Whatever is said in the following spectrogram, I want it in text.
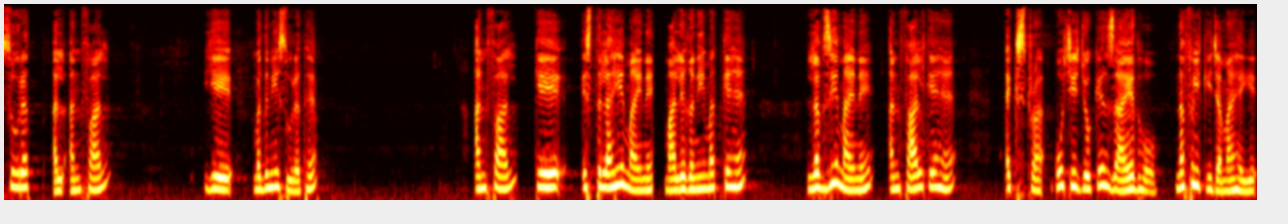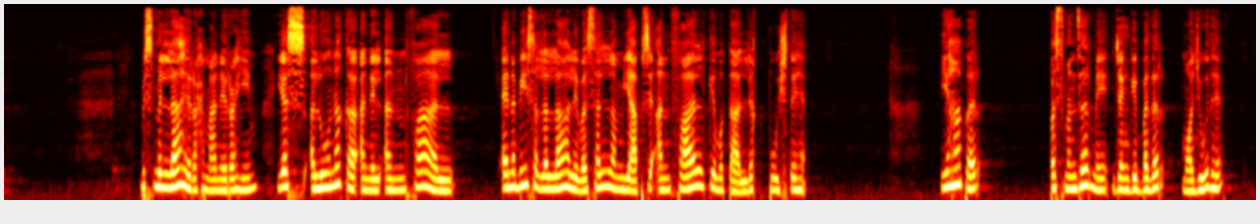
سورت الانفال، یہ مدنی صورت ہے۔ انفال کے اصطلاحی معنی مال غنیمت کے ہیں، لفظی معنی انفال کے ہیں۔ ایکسٹرا وہ چیز جو کہ زائد ہو، نفل کی جمع ہے یہ۔ بسم اللہ الرحمن الرحیم۔ یس النا کا انل انفال اے نبی صلی اللہ علیہ وسلم، یہ آپ سے انفال کے متعلق پوچھتے ہیں۔ یہاں پر پس منظر میں جنگ بدر موجود ہے۔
